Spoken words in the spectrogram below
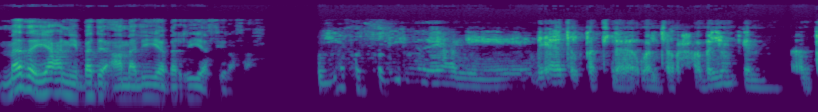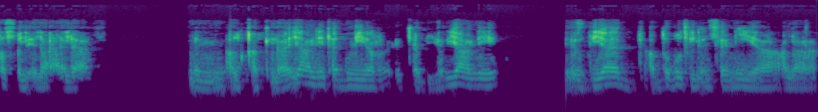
ماذا يعني بدء عملية برية في رفح؟ يعني مئات القتلى والجرحى بل يمكن أن تصل إلى آلاف من القتلى. يعني تدمير كبير يعني ازدياد الضغوط الإنسانية على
